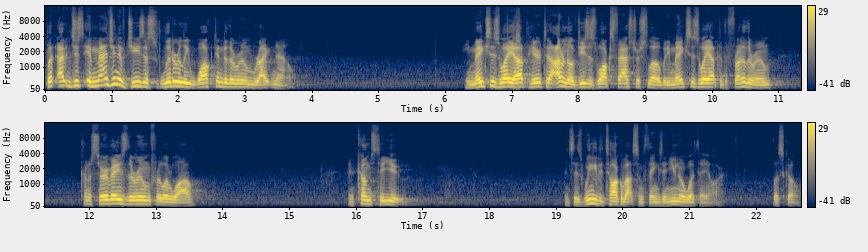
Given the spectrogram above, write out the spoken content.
But I just imagine if Jesus literally walked into the room right now. He makes his way up here to, I don't know if Jesus walks fast or slow, but he makes his way up to the front of the room, kind of surveys the room for a little while and comes to you and says, We need to talk about some things, and you know what they are. Let's go.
